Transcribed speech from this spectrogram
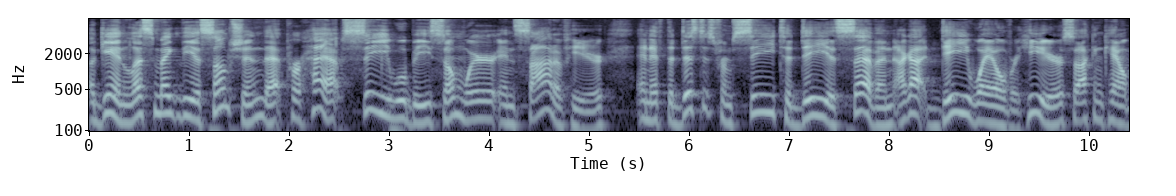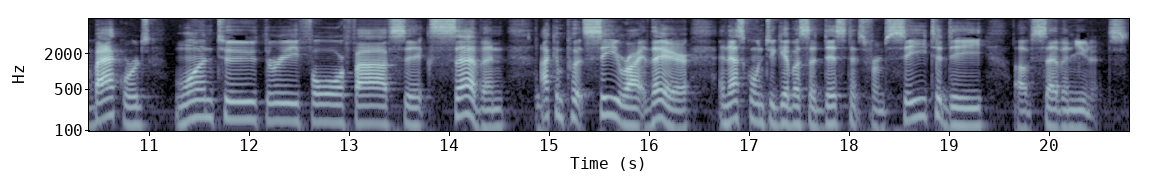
Again, let's make the assumption that perhaps C will be somewhere inside of here. And if the distance from C to D is 7, I got D way over here, so I can count backwards 1, 2, 3, 4, 5, 6, 7. I can put C right there, and that's going to give us a distance from C to D of 7 units.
